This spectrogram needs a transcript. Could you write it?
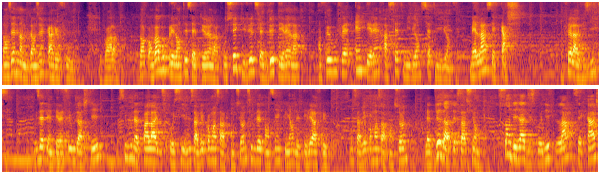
dans un angle, dans un carrefour. Voilà. Donc, on va vous présenter ces terrains-là. Pour ceux qui veulent ces deux terrains-là, on peut vous faire un terrain à 7 millions, 7 millions. Mais là, c'est cash. Vous faites la visite, vous êtes intéressé, vous achetez. Si vous n'êtes pas là aussi, vous savez comment ça fonctionne. Si vous êtes ancien client de Téléafrique, vous savez comment ça fonctionne. Les deux attestations sont déjà disponibles. Là, c'est cash.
